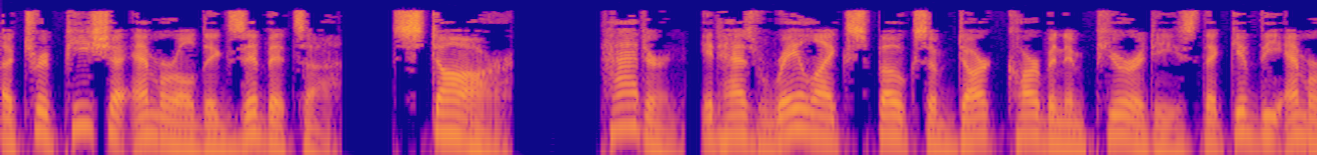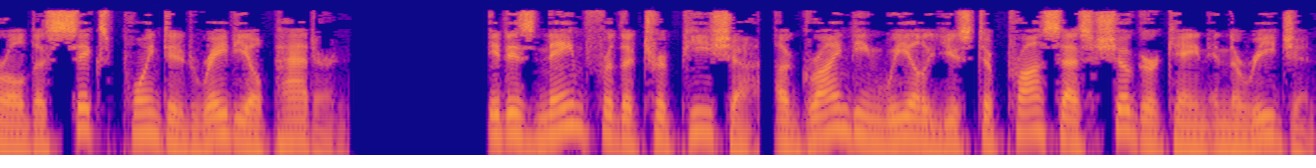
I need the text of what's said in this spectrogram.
A trapiche emerald exhibits a star pattern, it has ray-like spokes of dark carbon impurities that give the emerald a six-pointed radial pattern. It is named for the trapiche, a grinding wheel used to process sugarcane in the region.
